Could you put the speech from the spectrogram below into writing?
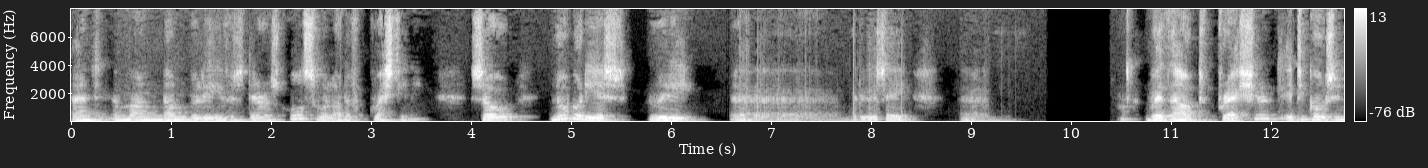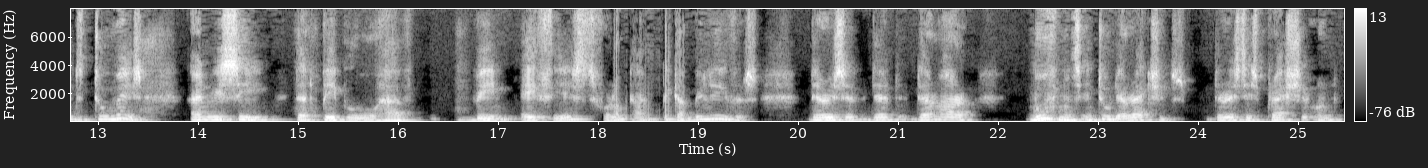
And among non believers, there is also a lot of questioning. So nobody is really, uh, what do you say, um, without pressure, it goes into two ways. And we see that people who have been atheists for a long time become believers. There is a, there, there are movements in two directions. There is this pressure on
